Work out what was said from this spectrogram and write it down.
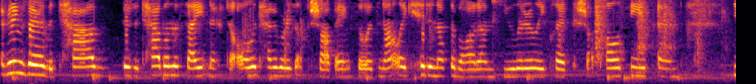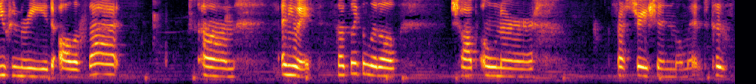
everything's there. The tab, there's a tab on the site next to all the categories of shopping. So it's not like hidden at the bottom. You literally click shop policies and you can read all of that. Um, anyways, so that's like a little shop owner frustration moment because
